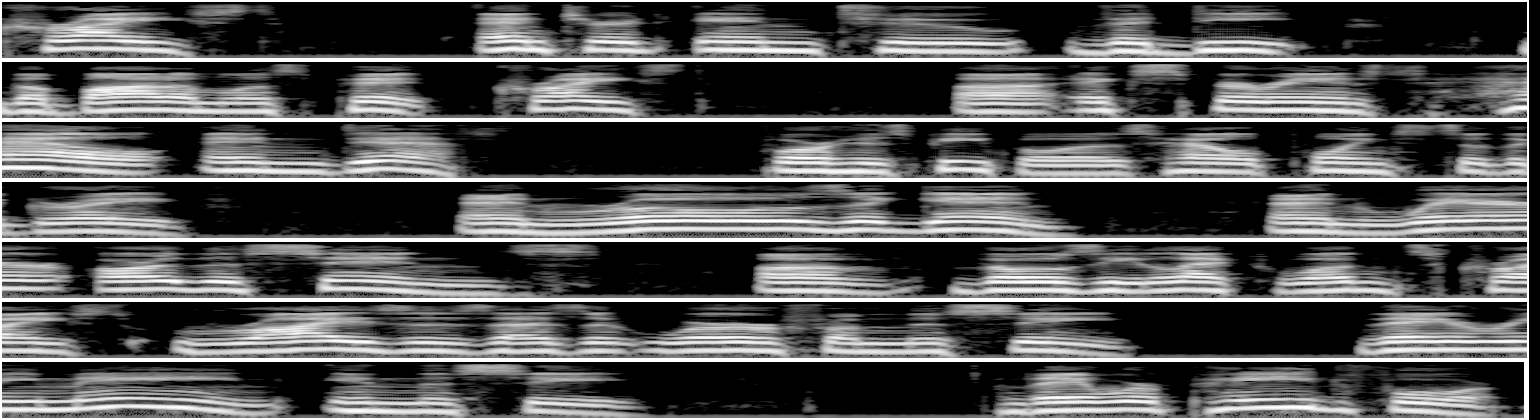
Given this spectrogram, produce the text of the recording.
Christ entered into the deep, the bottomless pit. Christ uh, experienced hell and death for his people as hell points to the grave and rose again. And where are the sins of those elect once Christ rises as it were from the sea? They remain in the sea. They were paid for.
